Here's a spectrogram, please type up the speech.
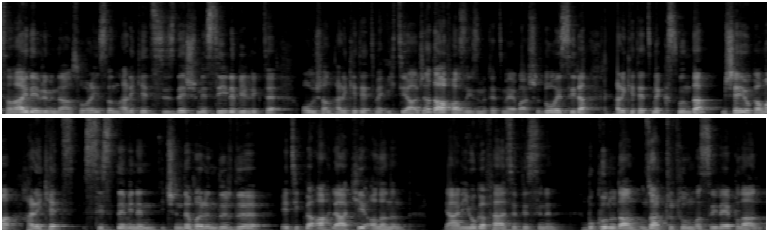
sanayi devriminden sonra insanın hareketsizleşmesiyle birlikte oluşan hareket etme ihtiyacına daha fazla hizmet etmeye başladı. Dolayısıyla hareket etme kısmında bir şey yok ama hareket sisteminin içinde barındırdığı etik ve ahlaki alanın yani yoga felsefesinin bu konudan uzak tutulmasıyla yapılan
